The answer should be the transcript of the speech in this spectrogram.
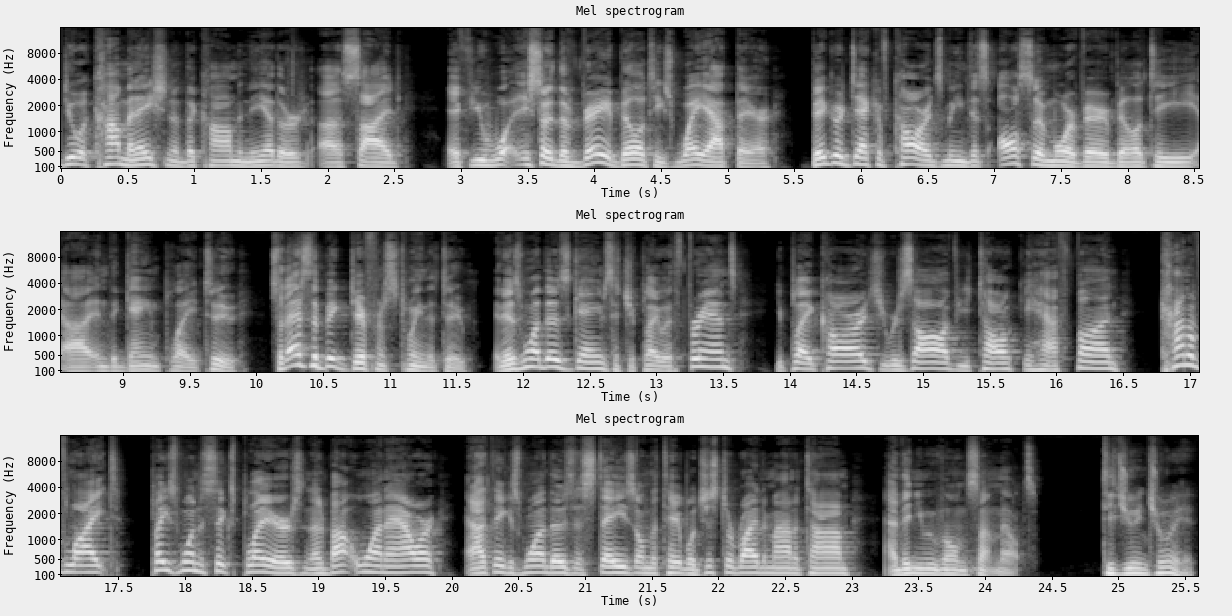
do a combination of the calm and the other uh, side. If you wa- so the variability is way out there. Bigger deck of cards means it's also more variability uh, in the gameplay too. So that's the big difference between the two. It is one of those games that you play with friends. You play cards, you resolve, you talk, you have fun. Kind of light. Plays one to six players in about one hour, and I think it's one of those that stays on the table just the right amount of time, and then you move on to something else. Did you enjoy it?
